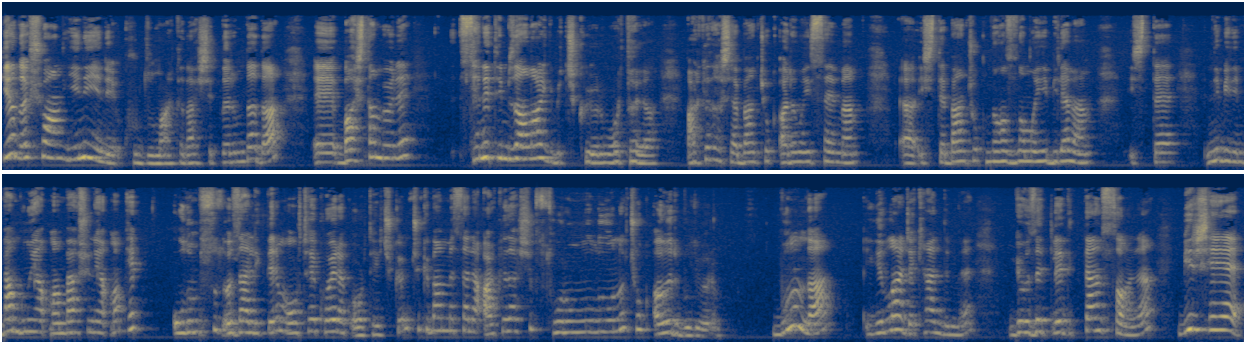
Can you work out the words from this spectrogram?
Ya da şu an yeni yeni kurduğum arkadaşlıklarımda da e, baştan böyle senet imzalar gibi çıkıyorum ortaya. Arkadaşlar ben çok aramayı sevmem. E, işte ben çok nazlamayı bilemem. İşte ne bileyim ben bunu yapmam, ben şunu yapmam. Hep olumsuz özelliklerimi ortaya koyarak ortaya çıkıyorum. Çünkü ben mesela arkadaşlık sorumluluğunu çok ağır buluyorum. Bunun da yıllarca kendimi gözetledikten sonra bir şeye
